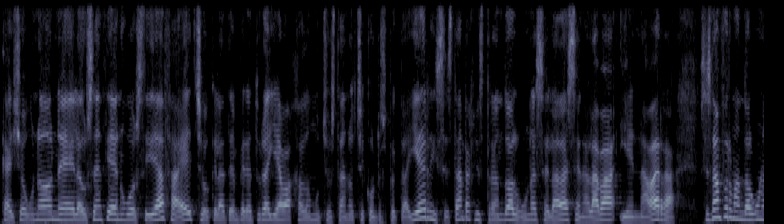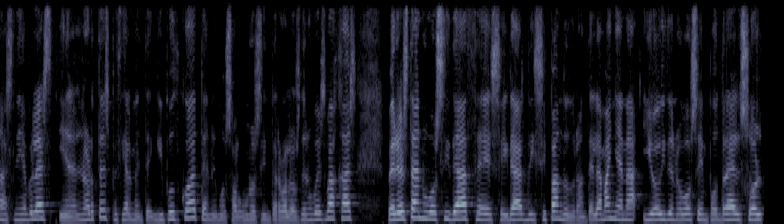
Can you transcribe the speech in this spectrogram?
Caixo Unón, eh, la ausencia de nubosidad ha hecho que la temperatura ya ha bajado mucho esta noche con respecto a ayer y se están registrando algunas heladas en Álava y en Navarra. Se están formando algunas nieblas y en el norte, especialmente en Guipúzcoa, tenemos algunos intervalos de nubes bajas, pero esta nubosidad eh, se irá disipando durante la mañana y hoy de nuevo se impondrá el sol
